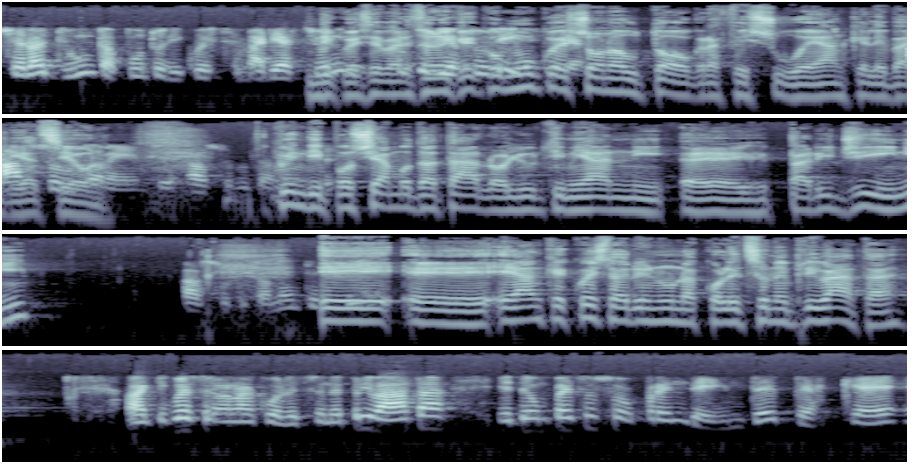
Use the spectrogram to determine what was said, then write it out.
c'è l'aggiunta appunto di queste variazioni. Di queste variazioni che comunque sono autografe sue, anche le variazioni. Assolutamente, assolutamente. Quindi possiamo datarlo agli ultimi anni eh, parigini. Assolutamente e, sì. e, e anche questo era in una collezione privata? Anche questa è una collezione privata ed è un pezzo sorprendente perché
